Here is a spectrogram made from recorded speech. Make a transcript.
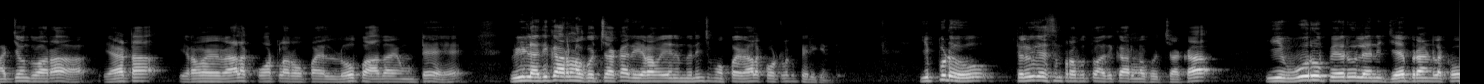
మద్యం ద్వారా ఏటా ఇరవై వేల కోట్ల రూపాయల లోపు ఆదాయం ఉంటే వీళ్ళు అధికారంలోకి వచ్చాక అది ఇరవై ఎనిమిది నుంచి ముప్పై వేల కోట్లకు పెరిగింది. ఇప్పుడు తెలుగుదేశం ప్రభుత్వం అధికారంలోకి వచ్చాక ఈ ఊరు పేరు లేని జే బ్రాండ్లకు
